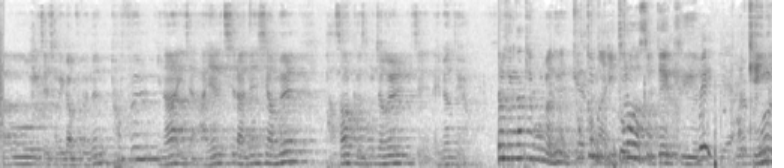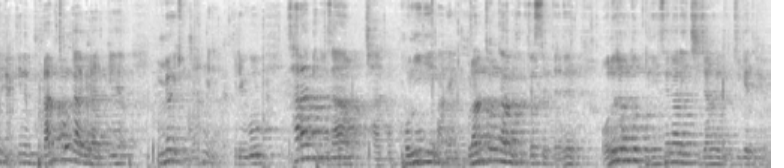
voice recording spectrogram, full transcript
하고 이제 저희가 부르는 토플이나 이제 IELTS라는 시험을 봐서 그 성적을 이제 내면 돼요. 생각해 보면은 조금 일이 틀어졌을 때 그 개인이 느끼는 불안정감이라는 게 분명히 존재합니다. 그리고 사람인 이상 자 본인이 만약에 불안정감을 느꼈을 때는 어느 정도 본인 생활에 지장을 느끼게 돼요.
